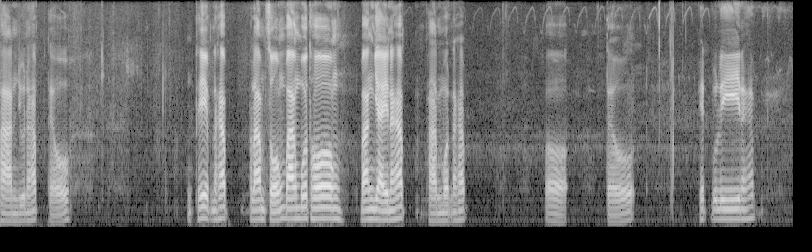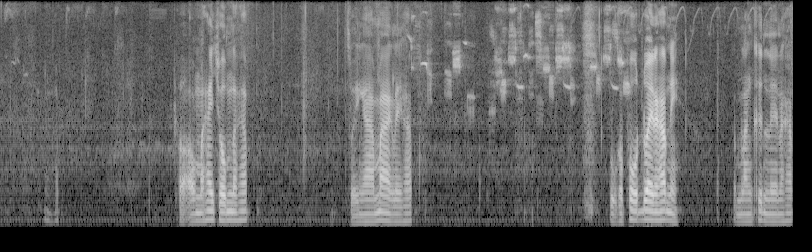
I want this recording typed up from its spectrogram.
ผ่านอยู่นะครับ แถวกรุงเทพนะครับ พระรามสองบางบัวทอง บางใหญ่นะครับ ผ่านหมดนะครับ ก็แถวเพชรบุรีนะครับ ก็เอามาให้ชมนะครับ สวยงามมากเลยครับ ปลูกข้าวโพดด้วยนะครับนี่กำลังขึ้นเลยนะครับ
